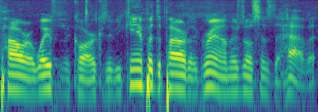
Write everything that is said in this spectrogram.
power away from the car because if you can't put the power to the ground, there's no sense to have it.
